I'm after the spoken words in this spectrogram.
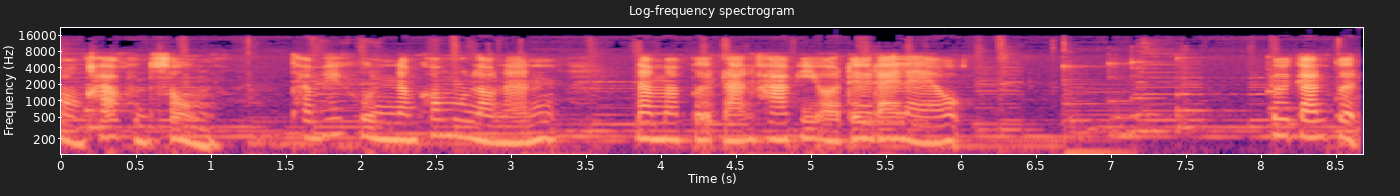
ของค่าขนส่งทำให้คุณนำข้อมูลเหล่านั้นนำมาเปิดร้านค้าพีออเดอร์ได้แล้ว โดยการเปิด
